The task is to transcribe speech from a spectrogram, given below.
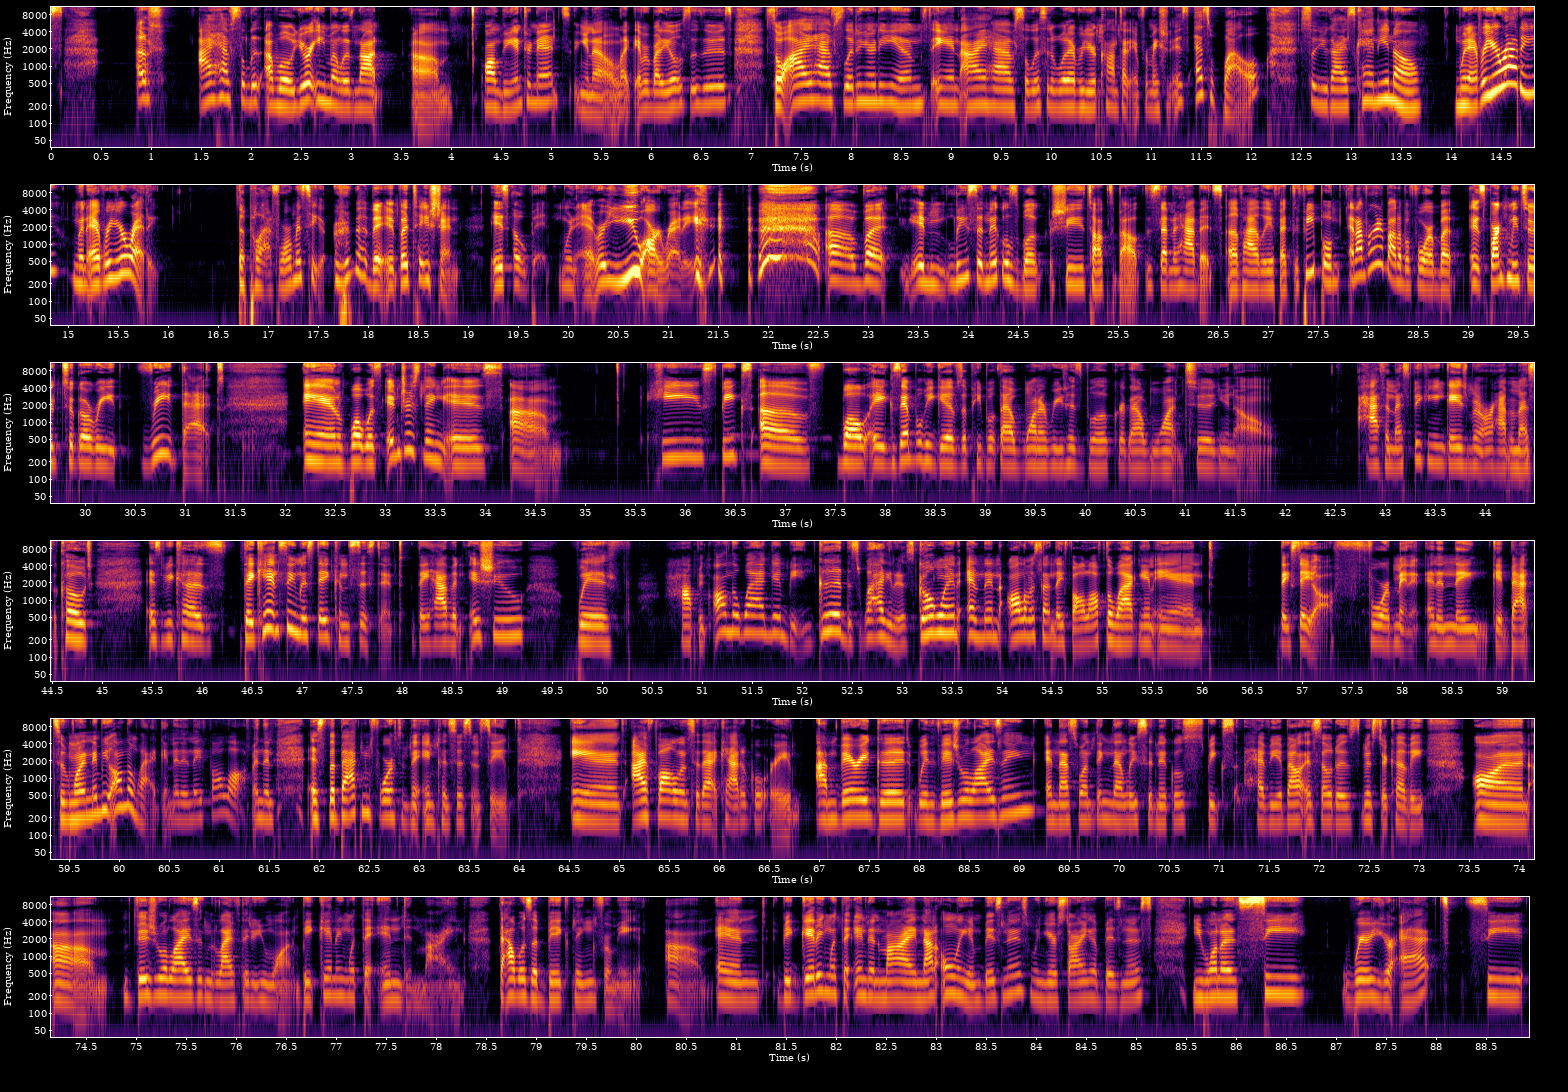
Uh, I have solicited, uh, well, your email is not um, on the internet, you know, like everybody else's is. So I have slid in your DMs and I have solicited whatever your contact information is as well. So you guys can, you know, whenever you're ready, whenever you're ready, the platform is here. the invitation is open whenever you are ready. uh, but in Lisa Nichols' book, she talks about the seven habits of highly effective people. And I've heard about it before, but it sparked me to, to go read read that. And what was interesting is um, he speaks of, well, an example he gives of people that want to read his book or that want to, you know, have him as speaking engagement or have him as a coach is because they can't seem to stay consistent. They have an issue with hopping on the wagon, being good, this wagon is going, and then all of a sudden they fall off the wagon and they stay off for a minute and then they get back to wanting to be on the wagon and then they fall off. And then it's the back and forth and the inconsistency. And I fall into that category. I'm very good with visualizing, and that's one thing that Lisa Nichols speaks heavy about, and so does Mr. Covey on um, visualizing the life that you want, beginning with the end in mind. That was a big thing for me. Um, and beginning with the end in mind, not only in business, when you're starting a business, you want to see where you're at, see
